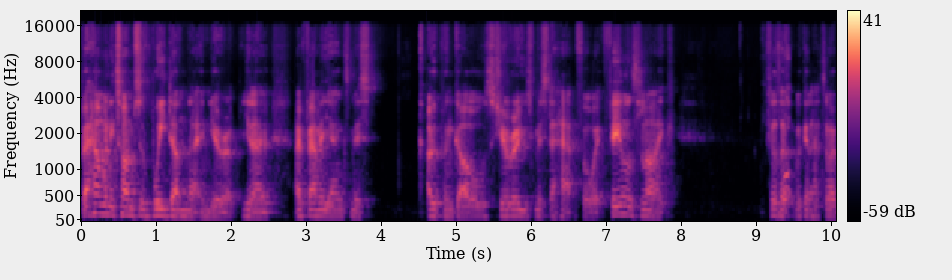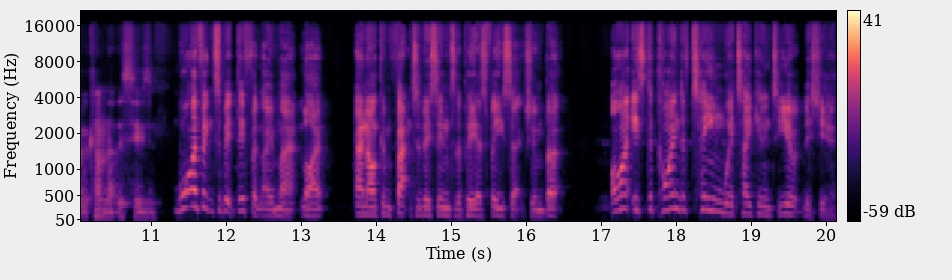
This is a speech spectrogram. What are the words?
But how many times have we done that in Europe? You know, Aubameyang's missed open goals. Giroud's missed a hatful. It feels like feels like we're going to have to overcome that this season. What I think think's a bit different though, Matt, like, and I can factor this into the PSV section, but I it's the kind of team we're taking into Europe this year.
